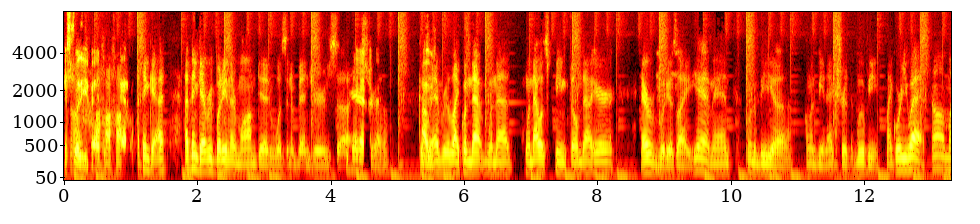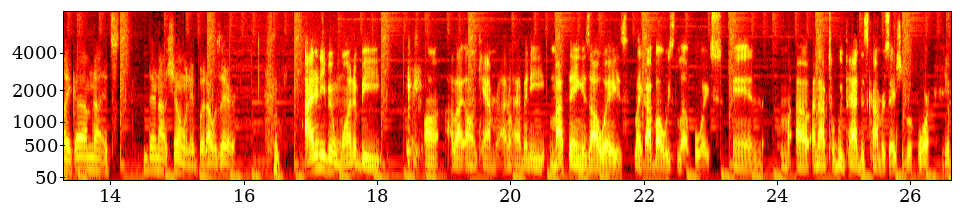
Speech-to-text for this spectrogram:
It's for the Avengers. I think I, I think everybody and their mom did was an Avengers uh, Yeah. extra because every like when that when that when that was being filmed out here, everybody was like, "Yeah, man, I'm gonna be uh I'm gonna be an extra in the movie." Like, where you at? No, I'm like, I'm not. It's they're not showing it, but I was there. I didn't even want to be on like on camera. I don't have any. My thing is always like I've always loved voice, and uh, and I've t- we've had this conversation before. Yep.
